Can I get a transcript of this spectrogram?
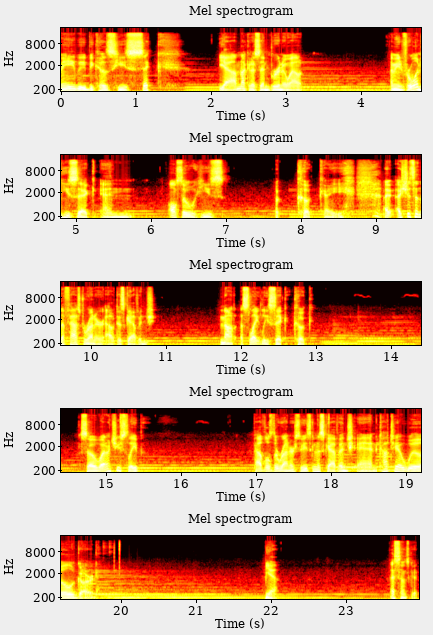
Maybe because he's sick? Yeah, I'm not going to send Bruno out. I mean, for one, he's sick, and also he's a cook. I, I, should send the fast runner out to scavenge, not a slightly sick cook. So why don't you sleep? Pavel's the runner, so he's going to scavenge, and Katia will guard. Yeah. That sounds good.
